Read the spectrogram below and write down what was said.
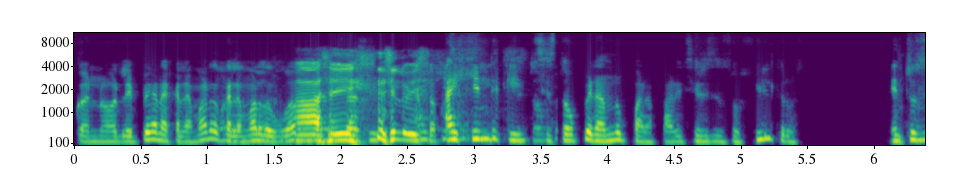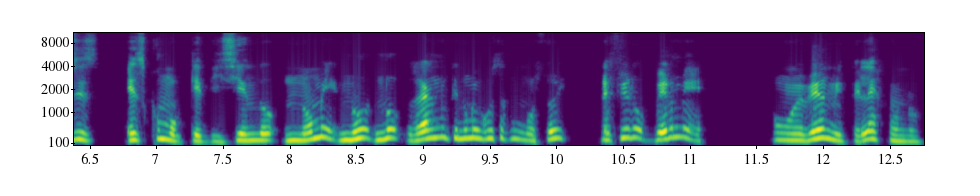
cuando le pegan a Calamardo, Calamardo guapo. Ah, sí, sí lo he visto. Hay gente que se está operando para parecerse a esos filtros. Entonces, es como que diciendo, no me, no, no, realmente no me gusta como soy. Prefiero verme como me veo en mi teléfono.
